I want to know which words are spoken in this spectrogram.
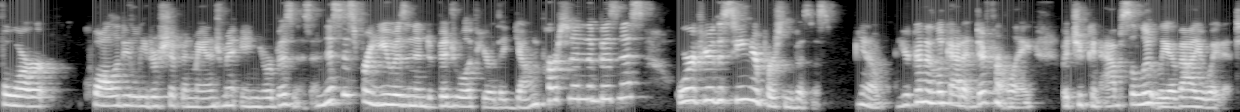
for quality leadership and management in your business. And this is for you as an individual if you're the young person in the business or if you're the senior person in the business. You know, you're going to look at it differently, but you can absolutely evaluate it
